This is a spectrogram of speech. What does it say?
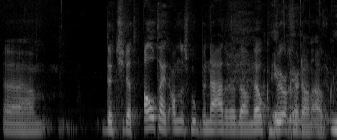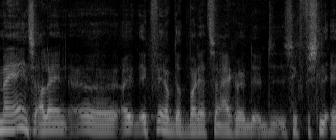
ehm, dat je dat altijd anders moet benaderen dan welke Ik- burger dan ook. Mee eens, alleen eh, ik vind ook dat Bardet zijn eigen, de- de- zich versli- eh,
